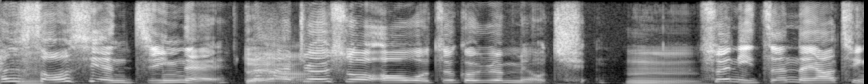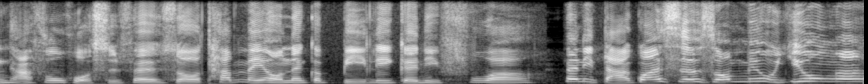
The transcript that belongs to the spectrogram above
他是收现金诶，那他就会说哦，我这个月没有钱，嗯，所以你真的要请他付伙食费的时候，他没有那个比例给你付啊，那你打官司的时候没有用啊。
